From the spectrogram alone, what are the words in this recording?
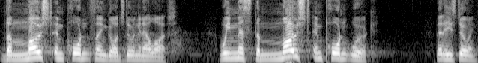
the most important thing God's doing in our lives. We miss the most important work that He's doing.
